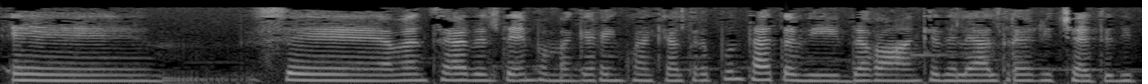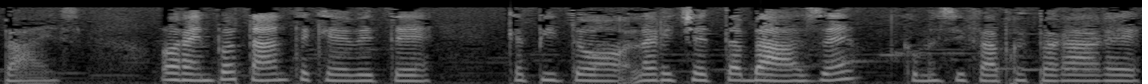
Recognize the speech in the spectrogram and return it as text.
e se avanzerà del tempo, magari in qualche altra puntata, vi darò anche delle altre ricette di pies. Ora è importante che avete capito la ricetta base, come si fa a preparare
